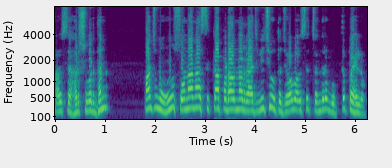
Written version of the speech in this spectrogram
આવશે હર્ષવર્ધન. પાંચમું, હું સોનાના સિક્કા પડાવનાર રાજવી છું. તો જવાબ આવશે ચંદ્રગુપ્ત પહેલો.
